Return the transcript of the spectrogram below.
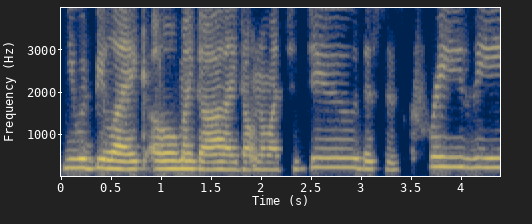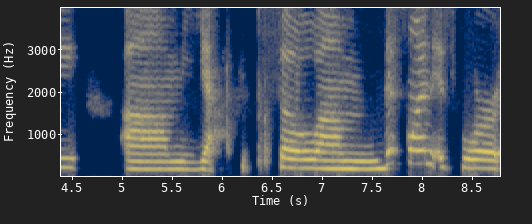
you would be like, oh my god, I don't know what to do. This is crazy. Um, yeah. So um, this one is for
